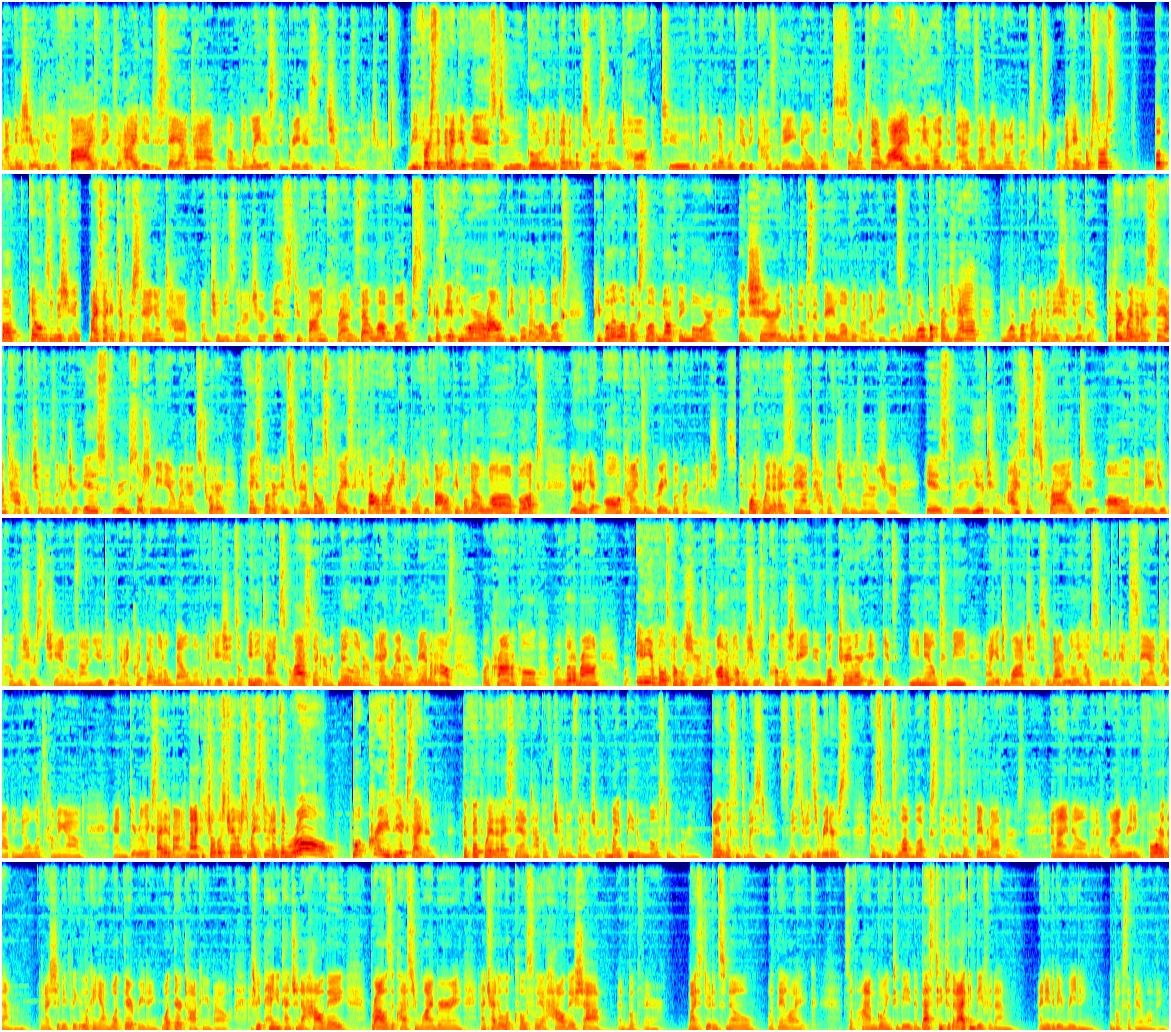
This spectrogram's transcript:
I'm going to share with you the five things that I do to stay on top of the latest and greatest in children's literature. The first thing that I do is to go to independent bookstores and talk to the people that work there because they know books so much. Their livelihood depends on them knowing books. One of my favorite bookstores, Book Bug, Kalamazoo, Michigan. My second tip for staying on top of children's literature is to find friends that love books. Because if you are around people that love books, people that love books love nothing more than sharing the books that they love with other people. So the more book friends you have, the more book recommendations you'll get. The third way that I stay on top of children's literature is through social media, whether it's Twitter, Facebook, or Instagram, those places. If you follow the right people, if you follow people that love books, you're going to get all kinds of great book recommendations. The fourth way that I stay on top of children's literature is through YouTube. I subscribe to all of the major publishers' channels on YouTube and I click that little bell notification. So anytime Scholastic or Macmillan or Penguin or Random House or Chronicle or Little Brown or any of those publishers or other publishers publish a new book trailer, it gets emailed to me and I get to watch it. So that really helps me to kind of stay on top and know what's coming out and get really excited about it. And then I can show those trailers to my students and we're all book crazy excited. The fifth way that I stay on top of children's literature, it might be the most important, but I listen to my students. My students are readers. My students love books. My students have favorite authors. And I know that if I'm reading for them, then I should be looking at what they're reading, what they're talking about. I should be paying attention to how they browse the classroom library, and I try to look closely at how they shop at a book fair. My students know what they like. So if I'm going to be the best teacher that I can be for them, I need to be reading the books that they're loving.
